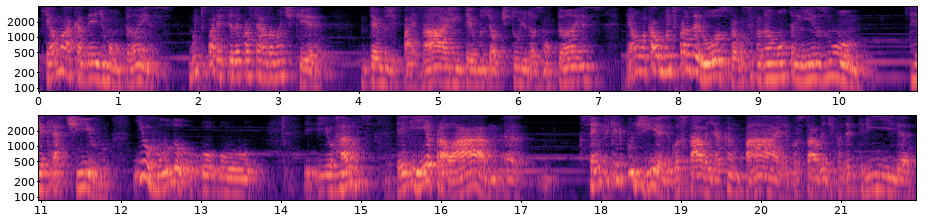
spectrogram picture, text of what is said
que é uma cadeia de montanhas muito parecida com a Serra da Mantiqueira, em termos de paisagem, em termos de altitude das montanhas. É um local muito prazeroso para você fazer um montanhismo recreativo. E o Rudo, o, o, e o Hans, ele ia para lá é, sempre que ele podia. Ele gostava de acampar, ele gostava de fazer trilha,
